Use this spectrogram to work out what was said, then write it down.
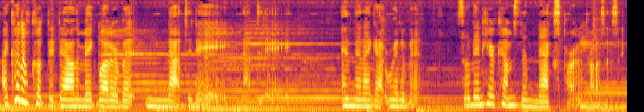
I could have cooked it down and make butter, but not today. Not today and then I got rid of it. So then here comes the next part of processing.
